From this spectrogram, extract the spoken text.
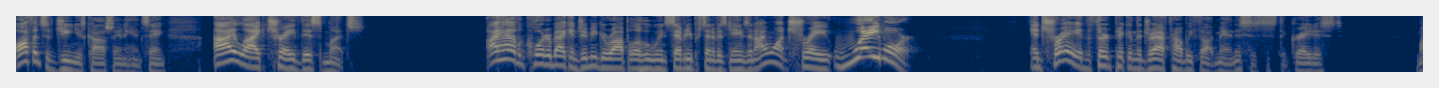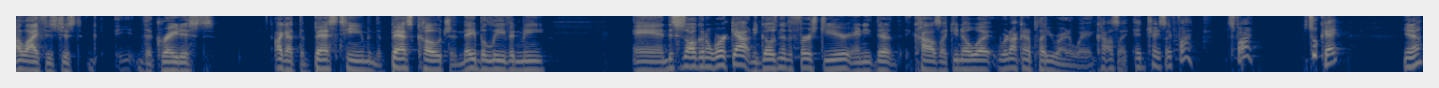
Offensive genius Kyle Shanahan saying, I like Trey this much. I have a quarterback in Jimmy Garoppolo who wins 70% of his games, and I want Trey way more. And Trey, the third pick in the draft, probably thought, man, this is just the greatest. My life is just the greatest. I got the best team and the best coach, and they believe in me and this is all going to work out. And he goes into the first year, and he, Kyle's like, you know what? We're not going to play you right away. And Kyle's like, and Trey's like, fine, it's fine, it's okay, you know.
